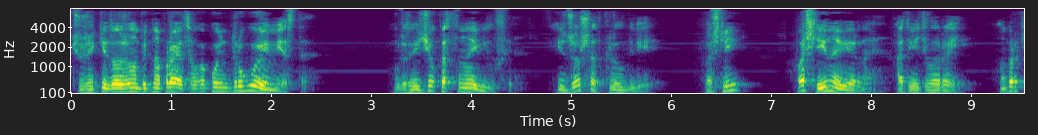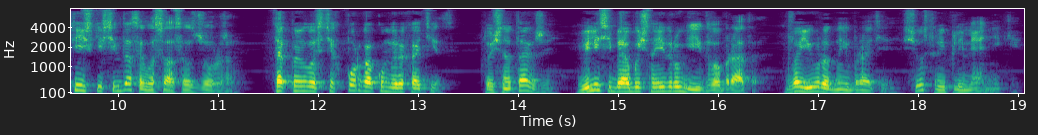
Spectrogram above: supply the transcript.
чужаки должны быть направиться в какое-нибудь другое место. Грузовичок остановился, и Джош открыл дверь. «Пошли?» «Пошли, наверное», — ответил Рэй. Он практически всегда соглашался с Джорджем. Так повелось с тех пор, как умер их отец. Точно так же вели себя обычно и другие два брата, двоюродные братья, сестры и племянники.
